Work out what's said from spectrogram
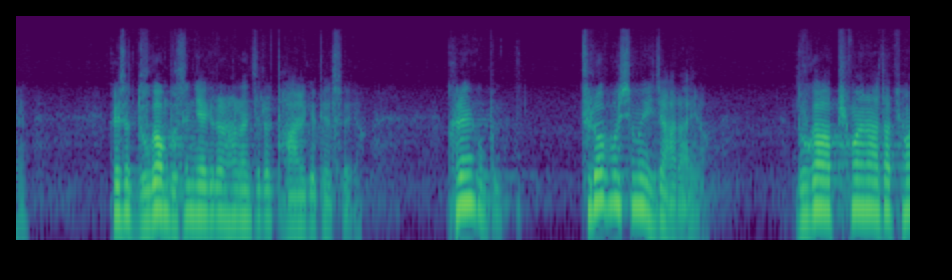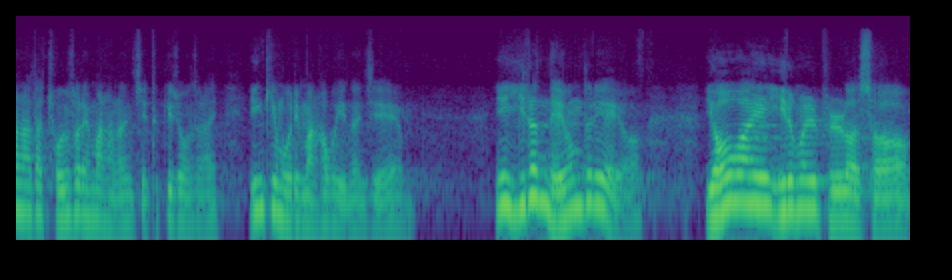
예. 그래서 누가 무슨 얘기를 하는지를 다 알게 됐어요. 그러니까 뭐 들어보시면 이제 알아요. 누가 평안하다 평안하다 좋은 소리만 하는지 듣기 좋은 소리 인기몰이만 하고 있는지 이런 내용들이에요. 여호와의 이름을 불러서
